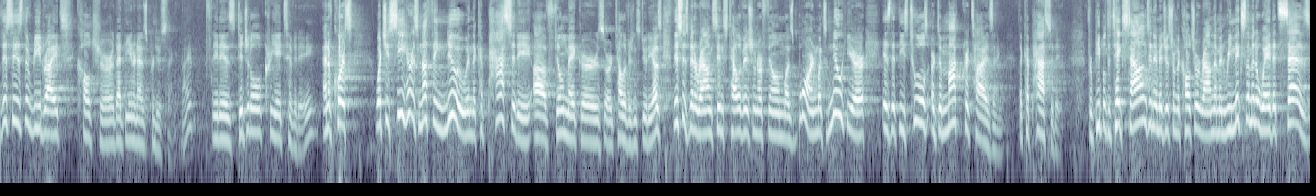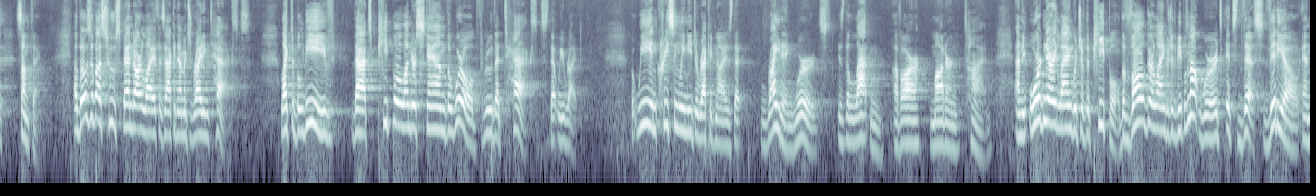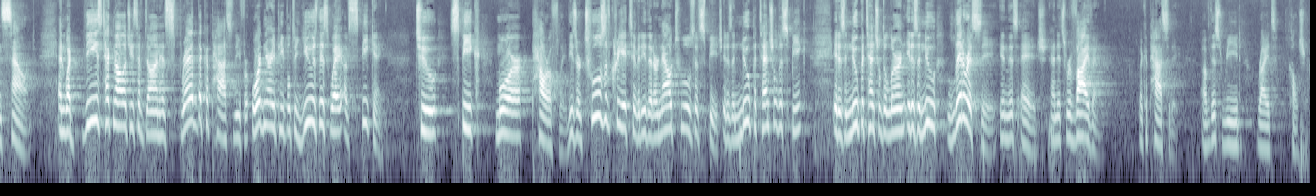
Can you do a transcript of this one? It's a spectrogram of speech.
So, this is the read write culture that the internet is producing, right? It is digital creativity. And of course, what you see here is nothing new in the capacity of filmmakers or television studios. This has been around since television or film was born. What's new here is that these tools are democratizing the capacity for people to take sounds and images from the culture around them and remix them in a way that says something. Now, those of us who spend our life as academics writing texts like to believe that people understand the world through the texts that we write. But we increasingly need to recognize that writing words is the Latin of our modern time. And the ordinary language of the people, the vulgar language of the people, is not words, it's this video and sound. And what these technologies have done has spread the capacity for ordinary people to use this way of speaking to speak more powerfully. These are tools of creativity that are now tools of speech. It is a new potential to speak. It is a new potential to learn. It is a new literacy in this age. And it's reviving the capacity of this read write culture.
